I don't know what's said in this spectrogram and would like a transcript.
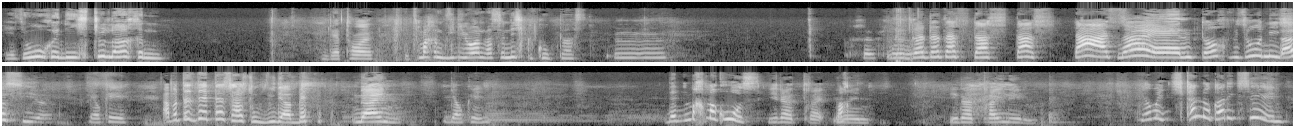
Versuche nicht zu lachen. Ja, toll. Jetzt mach ein Video an, was du nicht geguckt hast. Mm. Ich denn? Das, das, das, das, das. Das. Nein! Doch, wieso nicht? Das hier. Ja, okay. Aber das, das, das hast du wieder. Nein. Ja, okay. Dann mach mal groß. Jeder hat drei. Mach- Nein. Jeder hat drei Leben. Ja, aber ich kann doch gar nichts sehen.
